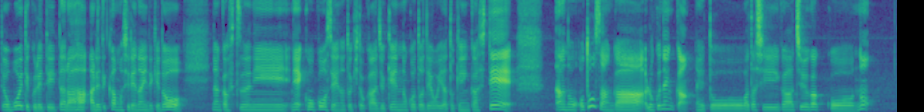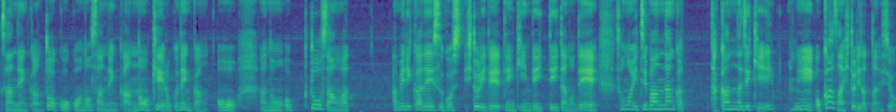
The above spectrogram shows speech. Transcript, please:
で覚えてくれていたらあれかもしれないんだけどなんか普通にね高校生の時とか受験のことで親と喧嘩してあのお父さんが6年間、えーと、私が中学校の3年間と高校の3年間の計6年間をあのお父さんはアメリカで過ごし一人で転勤で行っていたのでその一番なんか多感な時期にお母さん一人だったんですよ。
